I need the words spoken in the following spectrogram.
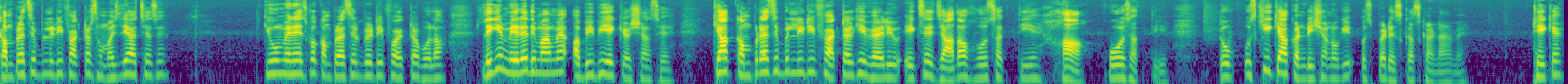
कंप्रेसिबिलिटी फैक्टर समझ लिया अच्छे से? क्यों मैंने इसको कंप्रेसिबिलिटी फैक्टर बोला? लेकिन मेरे दिमाग में अभी भी एक क्वेश्चन है, क्या कंप्रेसिबिलिटी फैक्टर की वैल्यू एक से ज़्यादा हो सकती है? हाँ हो सकती है। तो उसकी क्या कंडीशन होगी? उस पर डिस्कस करना है हमें। ठीक है?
